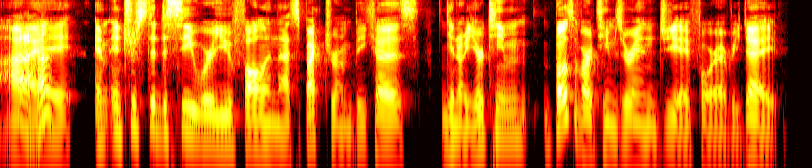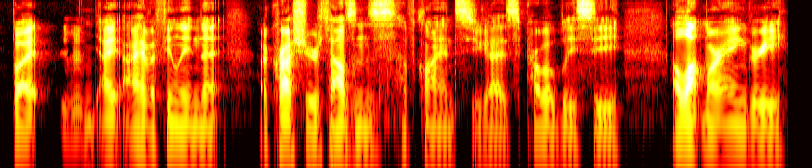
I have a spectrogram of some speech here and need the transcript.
Uh-huh. I am interested to see where you fall in that spectrum because you know your team both of our teams are in GA4 every day, but mm-hmm. I, I have a feeling that across your thousands of clients, you guys probably see a lot more angry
